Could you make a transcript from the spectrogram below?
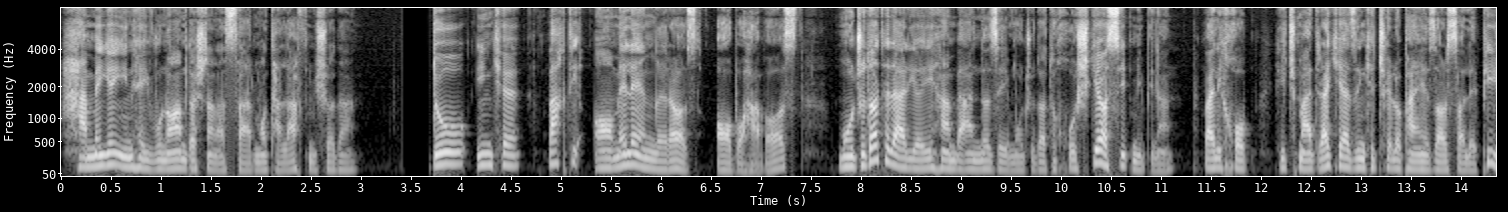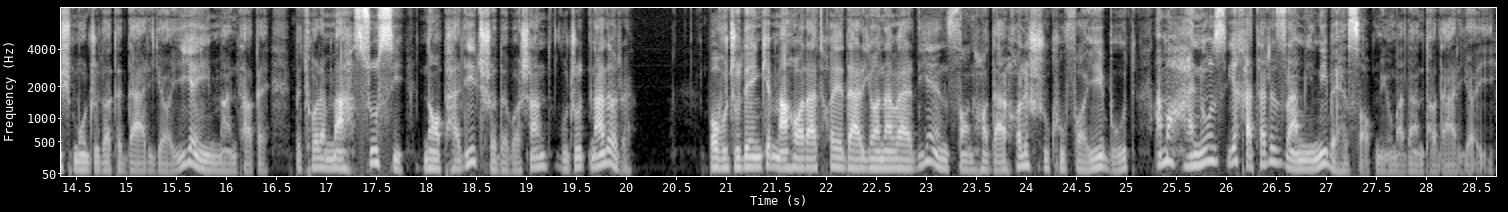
همه این حیوونا هم داشتن از سرما تلف می شدن. دو اینکه وقتی عامل انقراض آب و هواست موجودات دریایی هم به اندازه موجودات خشکی آسیب می‌بینن. ولی خب هیچ مدرکی از اینکه 45 هزار سال پیش موجودات دریایی این منطقه به طور محسوسی ناپدید شده باشند وجود نداره. با وجود اینکه مهارت‌های دریانوردی انسانها در حال شکوفایی بود اما هنوز یه خطر زمینی به حساب می اومدن تا دریایی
